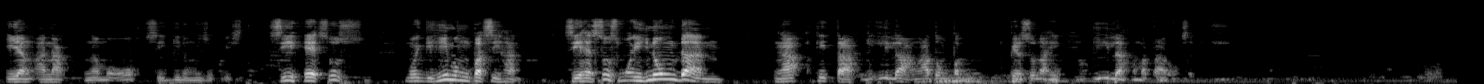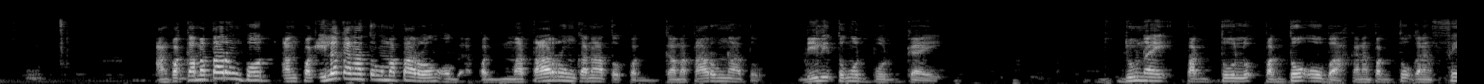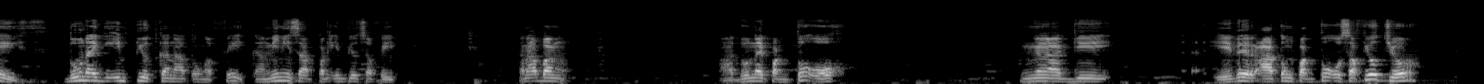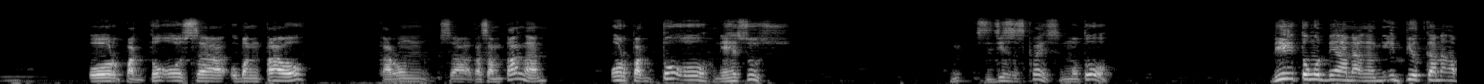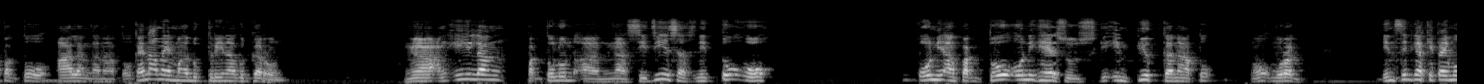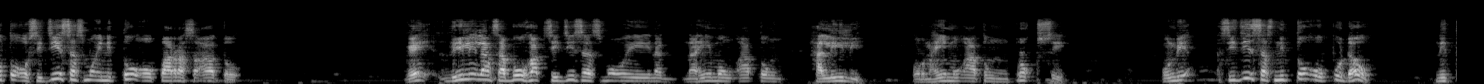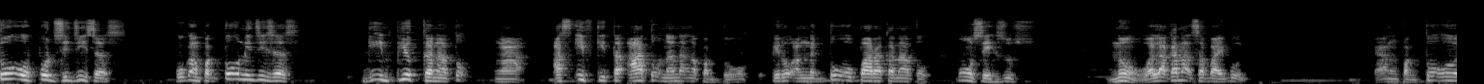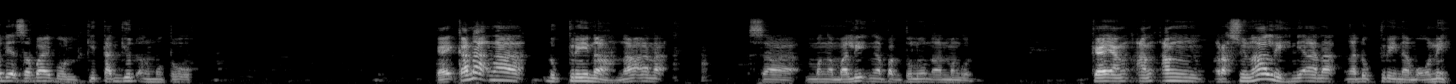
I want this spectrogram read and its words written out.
iyang anak nga mao si Ginoong Kristo. Si Jesus mo gihimong basihan. Si Jesus mo hinungdan nga kita giila ang atong pag personahe giila nga matarong sa Dios. Ang pagkamatarong pod, ang pag-ila ka nato nga matarong o pagmatarong ka nato, pagkamatarong nato, dili tungod pod kay dunay pagtulo pagtuo ba? Kanang pagtuo kanang faith. Dunay gi-impute ka nato nga faith. Ang meaning sa pag-impute sa faith kana bang ah, dunay pagtuo nga gi either atong pagtuo sa future or pagtuo sa ubang tao karon sa kasamtangan or pagtuo ni Jesus si Jesus Christ mo tuo dili tungod niya na nga gi-impute ka na nga pagtuo alang ka nato. Kay na may mga doktrina gud karon. Nga ang ilang pagtulunan nga si Jesus ni tuo o ni ang pagtuo ni Jesus gi-impute ka nato. No murag instead nga kitay mo tuo si Jesus mo inituo para sa ato. Okay? Dili lang sa buhat si Jesus mo ay nag nahimong atong halili or nahimong atong proxy kundi si Jesus nituo po daw. Nituo po si Jesus. Kung ang pagtuo ni Jesus, gi-impute ka nato nga as if kita ato na na nga pagtuo. Pero ang nagtuo para ka nato, mo si Jesus. No, wala ka na sa Bible. Ang pagtuo diya sa Bible, kita gyud ang mutuo. Kay kana nga doktrina na ana sa mga mali nga pagtulunan manggod kay ang ang ang rasyonali ni ana nga doktrina mo ni.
